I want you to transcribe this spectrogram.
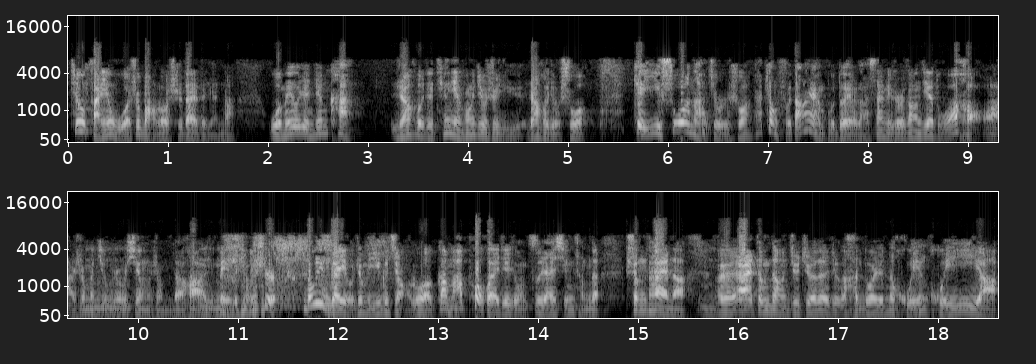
就反映我是网络时代的人呐，我没有认真看。然后就听见风就是雨，然后就说，这一说呢，就是说，那政府当然不对了，三里屯当街多好啊，什么酒肉性什么的哈，每个城市 都应该有这么一个角落，干嘛破坏这种自然形成的生态呢？呃，哎，等等，就觉得这个很多人的回回忆啊、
